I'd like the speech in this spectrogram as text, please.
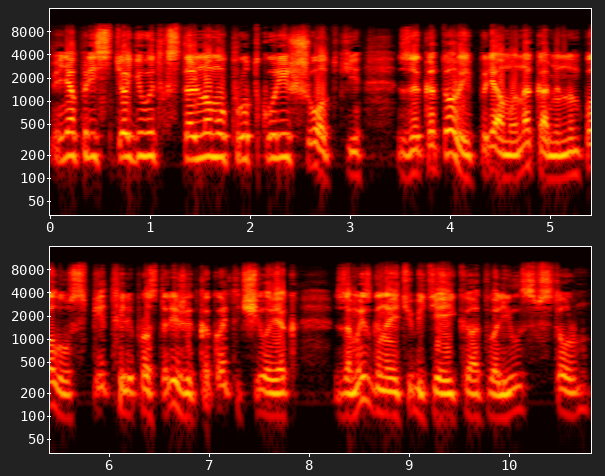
меня пристегивают к стальному прутку решетки, за которой прямо на каменном полу спит или просто лежит какой-то человек, замызганная тюбетейка отвалилась в сторону.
